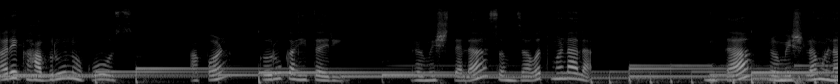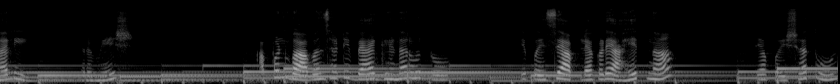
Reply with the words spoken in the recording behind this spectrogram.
अरे घाबरू नकोस आपण करू काहीतरी. रमेश त्याला समजावत म्हणाला. नीता रमेशला म्हणाली रमेश आपण बाबांसाठी बॅग घेणार होतो. ते पैसे आपल्याकडे आहेत ना? त्या पैशातून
